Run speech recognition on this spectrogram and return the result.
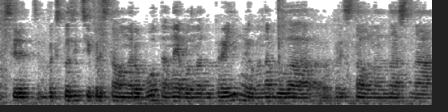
Серед в експозиції представлена робота Небо над Україною. Вона була е, представлена у нас на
